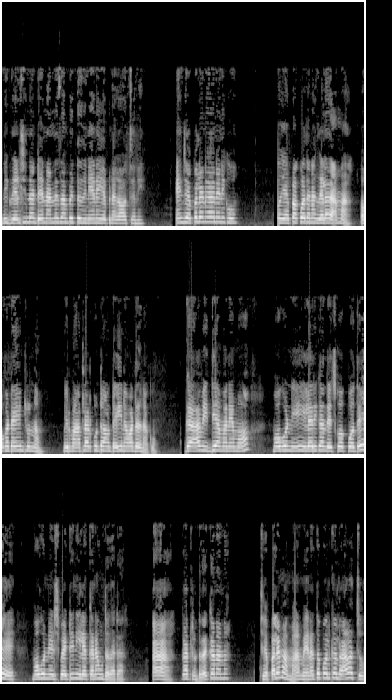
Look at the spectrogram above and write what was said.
నీకు తెలిసిందంటే నన్ను చంపెత్తది నేనే చెప్పిన కావచ్చని. నేను చెప్పలేను కానీ నీకు? నువ్వు చెప్పకపోతే నాకు తెలియదా అమ్మ? ఒకటే ఇంట్లున్నాం. మీరు మాట్లాడుకుంటా ఉంటే వినబడ్డది నాకు. గా విద్య అమ్మనేమో మొగుడిని ఇలరికని తెచ్చుకోకపోతే మొగుడిని ఇడిచిపెట్టి నీ లెక్కనే ఉంటుందట. ఆ, ఎక్క నాన్న? చెప్పలేమమ్మా మేనత్త పోలికలు రావచ్చు.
